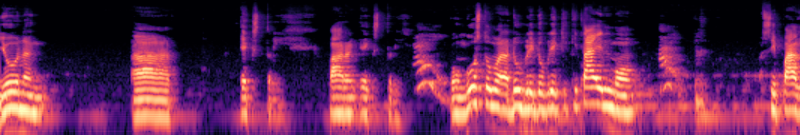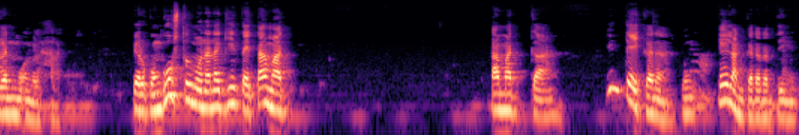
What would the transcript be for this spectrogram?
Yun ang uh, X3. Parang X3. Kung gusto mo na dubli-dubli kikitain mo, sipagan mo ang lahat. Pero kung gusto mo na naghintay tamad, tamad ka, hintay ka na kung kailan ka darating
